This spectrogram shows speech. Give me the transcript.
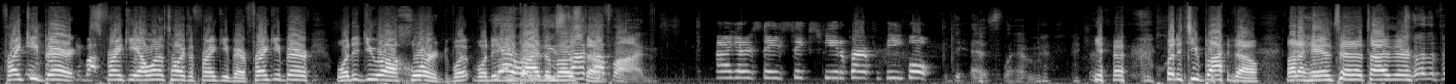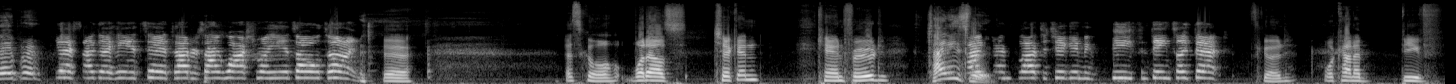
Frankie Bear. Frankie, I want to talk to Frankie Bear. Frankie Bear, what did you uh, hoard? What what did yeah, you what buy did the you most stock of? up on? I gotta stay six feet apart from people. Yes, Slim. yeah. What did you buy though? A lot of hand sanitizer. Toilet paper. Yes, I got hand sanitizers. I wash my hands all the time. Yeah. That's cool. What else? Chicken? Canned food? Chinese food. I food. got lots of chicken and beef and things like that. It's good. What kind of beef?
